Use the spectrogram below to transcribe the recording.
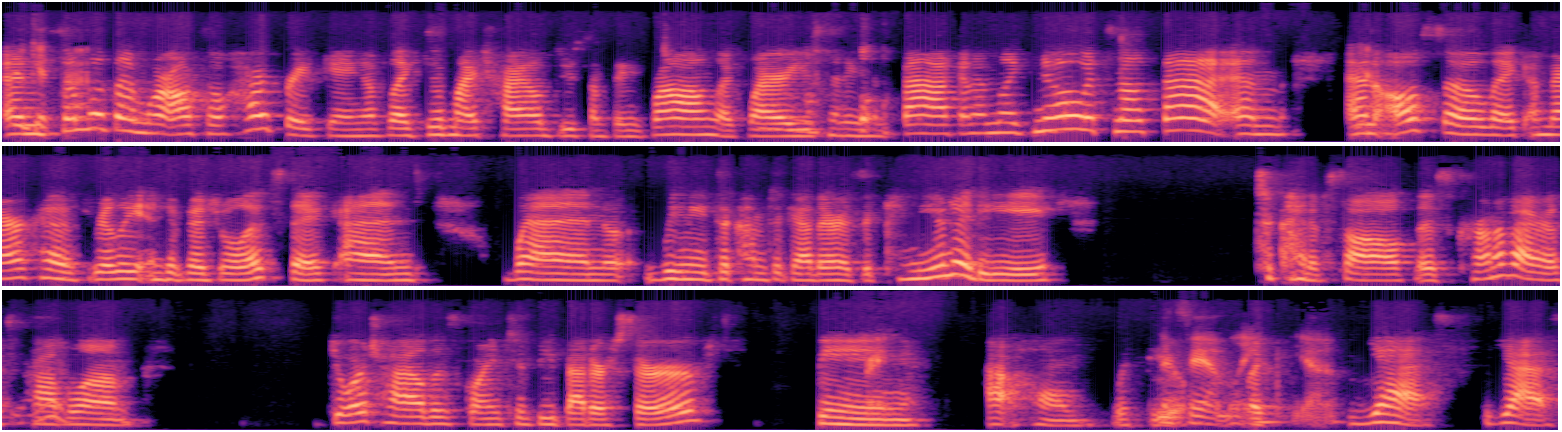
and some that. of them were also heartbreaking of like, did my child do something wrong? Like, why are you sending them back? And I'm like, no, it's not that. And and also like America is really individualistic and when we need to come together as a community to kind of solve this coronavirus yeah. problem, your child is going to be better served being right. at home with you. Your family. Like, yeah. Yes. Yes.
